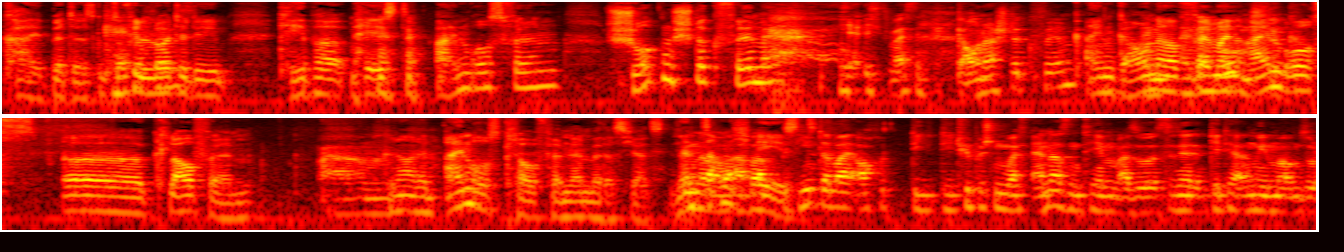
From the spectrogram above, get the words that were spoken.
Kai, bitte. Es gibt so viele Leute, die Caper, Haste, Einbruchsfilm, Schurkenstückfilme, Ja, ich weiß nicht, Gaunerstück-Film. ein Gaunerfilm, Ein- ein, ein Einbruchsklaufilm. Ähm, genau, der, Einbruchsklaufilm nennen wir das jetzt. Nennt Genau, aber Haste. bedient dabei auch die, die typischen Wes Anderson-Themen. Also es geht ja irgendwie immer um so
